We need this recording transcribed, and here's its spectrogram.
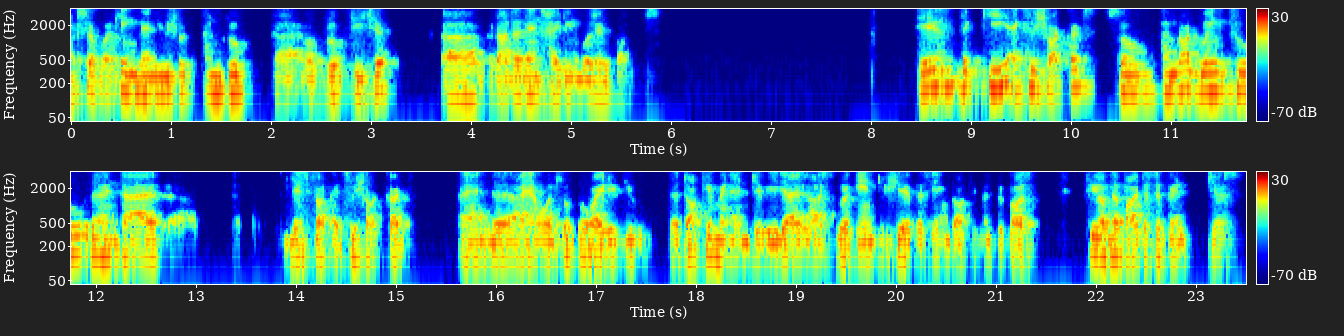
extra working, then you should ungroup uh, or group feature uh, rather than hiding those and columns. Here's the key Excel shortcuts. So I'm not going through the entire uh, list of Excel shortcut. And uh, I have also provided you the document and Javeria, I'll ask you again to share the same document because few of the participants just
